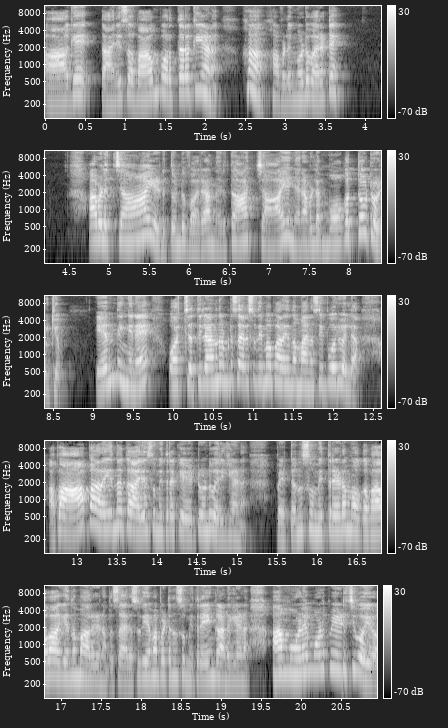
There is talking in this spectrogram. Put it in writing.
ആകെ താനെ സ്വഭാവം പുറത്തിറക്കുകയാണ്. ഹാ അവളിങ്ങോട്ട് വരട്ടെ. അവൾ ചായ എടുത്തുകൊണ്ട് വരാൻ നേരത്ത് ആ ചായ ഞാൻ അവളുടെ മുഖത്തോട്ട് ഒഴിക്കും. എന്നിങ്ങനെ ഒച്ചത്തിലാണ് നമ്മുടെ സരസ്വതിമ്മ പറയുന്നത്. മനസ്സിൽ പോലും അല്ല. അപ്പോൾ ആ പറയുന്ന കാര്യം സുമിത്ര കേട്ടുകൊണ്ട് വരികയാണ്. പെട്ടെന്ന് സുമിത്രയുടെ മുഖഭാവം ആകെ ഒന്ന് മാറുകയാണ്. അപ്പോൾ സരസ്വതി അമ്മ പെട്ടെന്ന് സുമിത്രയും കാണുകയാണ്. ആ മോളെ മോൾ പേടിച്ചു പോയോ?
